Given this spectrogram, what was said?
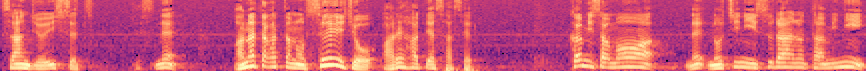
31節ですね。あなた方の聖女を荒れ果てさせる。神様は、ね、後にイスラエルのために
